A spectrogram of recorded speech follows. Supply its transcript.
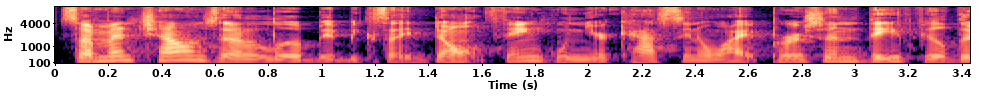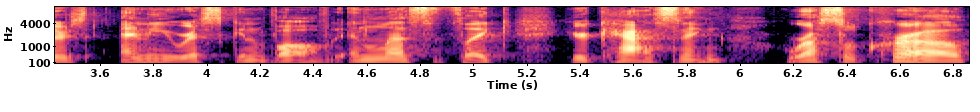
So I'm gonna challenge that a little bit because I don't think when you're casting a white person, they feel there's any risk involved, unless it's like you're casting Russell Crowe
